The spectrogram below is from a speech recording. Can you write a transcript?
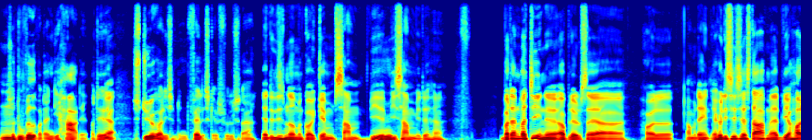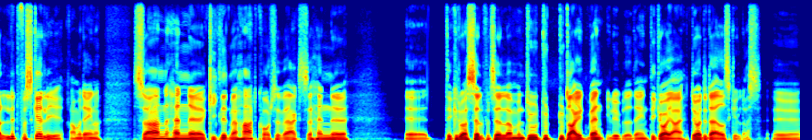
mm. så du ved, hvordan de har det. Og det Ja. styrker ligesom den fællesskabsfølelse, der er. Ja, det er ligesom noget, man går igennem sammen. Vi, mm. Vi er sammen i det her. Hvordan var din øh, oplevelse af at holde ramadan? Jeg kan lige sige til at starte med, at vi har holdt lidt forskellige ramadaner. Søren, han øh, gik lidt mere hardcore til værk, så han... Øh, øh, det kan du også selv fortælle om, men du, du, du drak ikke vand i løbet af dagen. Det gjorde jeg. Det var det, der adskilte os. Øh,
